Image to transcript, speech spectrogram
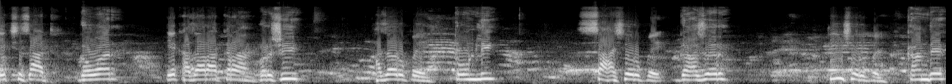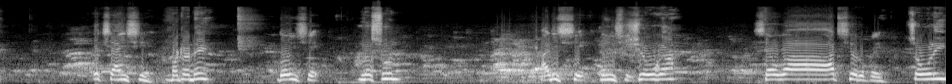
एकशे साठ. गवार? एक हजार अकरा. फरशी? हजार रुपये. तोंडली? सहाशे रुपये. गाजर? तीनशे रुपये. कांदे? एकशे ऐंशी. बटाटे? दोनशे. लसूण? अडीचशे. तीनशे. शेवगा? शेवगा आठशे रुपये. चवळी?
